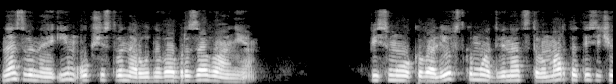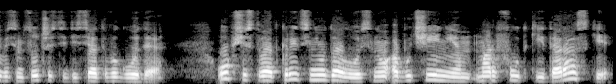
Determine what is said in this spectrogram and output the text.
названное им «Общество народного образования». Письмо Ковалевскому от 12 марта 1860 года. Общество открыть не удалось, но обучением Марфутки и Тараски,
